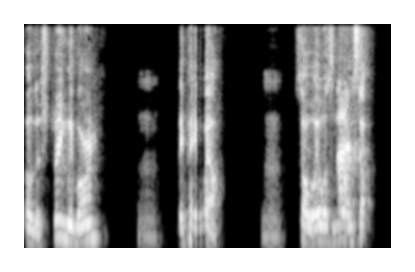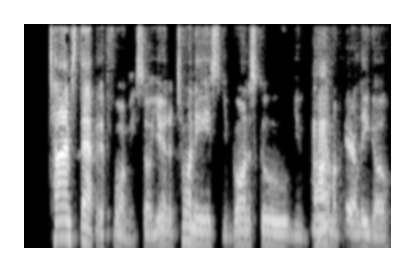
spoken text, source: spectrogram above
so it was extremely boring. Mm-hmm. They pay well, mm-hmm. so it was time, more so. Time stamp it for me. So you're in the twenties, you're going to school, you uh-huh. become a paralegal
